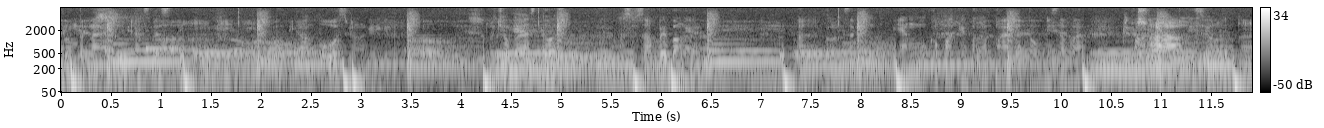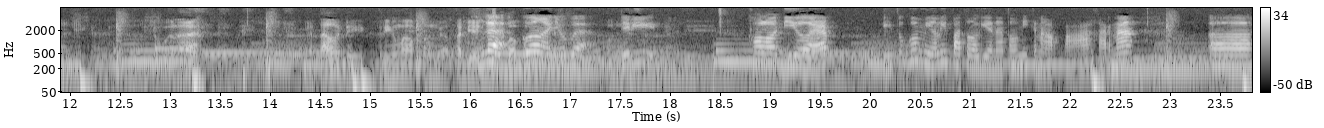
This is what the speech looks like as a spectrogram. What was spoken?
belum pernah jadi asdos di, di, kampus bilang gitu coba asdos apa ya bang ya Eh, kalau misalkan yang mau kepake banget mah anatomi sama mahal fisiologi gitu lu cobalah nggak tahu deh terima apa enggak apa dia Enggak, coba gue nggak enggak. nyoba. Jadi nggak coba. kalau di lab itu gue milih patologi anatomi kenapa? Karena eh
